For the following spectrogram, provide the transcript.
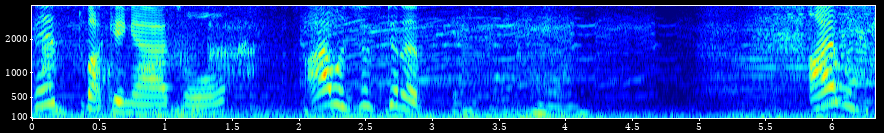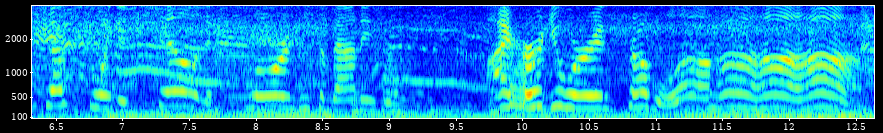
This fucking asshole. I was just gonna. I was just going to chill and explore and do some bounties and I heard you were in trouble. Uh huh huh huh.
